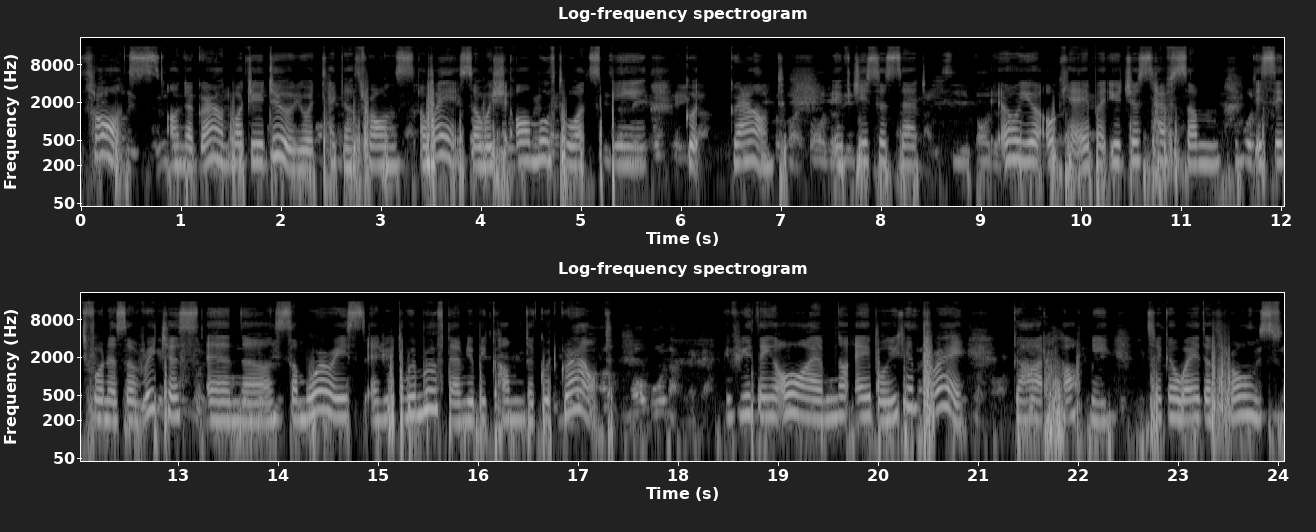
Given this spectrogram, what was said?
thorns on the ground, what do you do? You would take the thorns away. So we should all move towards being good ground. If Jesus said, Oh, you're okay, but you just have some deceitfulness of riches and uh, some worries, and you remove them, you become the good ground. If you think, Oh, I'm not able, you can pray. God, help me. Take away the thorns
